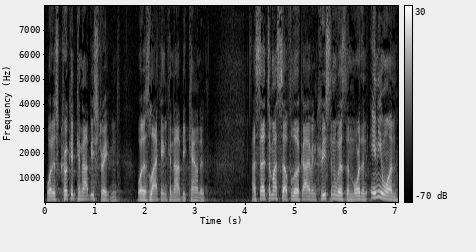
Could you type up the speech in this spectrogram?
What is crooked cannot be straightened, what is lacking cannot be counted. I said to myself, Look, I have increased in wisdom more than anyone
